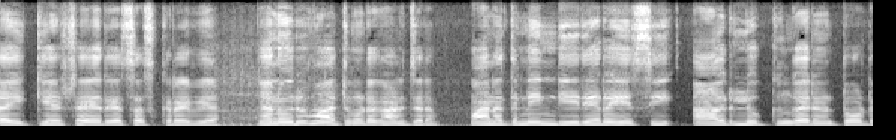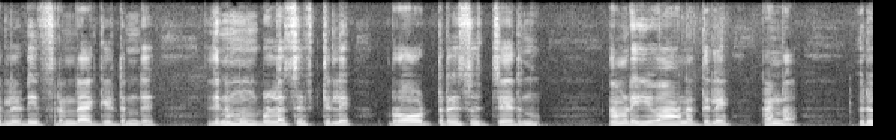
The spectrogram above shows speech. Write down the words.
ലൈക്ക് ചെയ്യുക ഷെയർ ചെയ്യുക സബ്സ്ക്രൈബ് ചെയ്യുക. ഞാൻ ഒരു മാറ്റം കൂടെ കാണിച്ചു തരാം. വാഹനത്തിന്റെ ഇന്റീരിയർ എ സി ആ ഒരു ലുക്കും കാര്യങ്ങളും ടോട്ടലി ഡിഫറെന്റ് ആക്കിയിട്ടുണ്ട്. ഇതിന് മുമ്പുള്ള സ്വിഫ്റ്റിൽ റോട്ടറി സ്വിച്ച് ആയിരുന്നു. നമ്മുടെ ഈ വാഹനത്തിൽ കണ്ടോ? ഒരു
